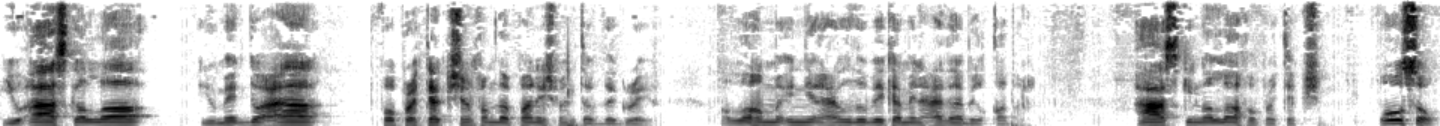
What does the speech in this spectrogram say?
You ask Allah, you make dua, for protection from the punishment of the grave. Allahumma inni a'udhu bika min adhab al-qabr. Asking Allah for protection. Also,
